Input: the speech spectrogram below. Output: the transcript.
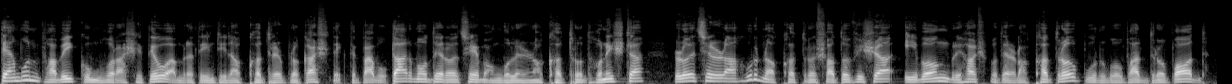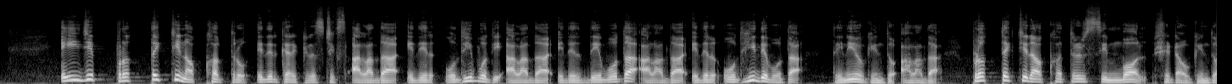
তেমনভাবেই কুম্ভ রাশিতেও আমরা তিনটি নক্ষত্রের প্রকাশ দেখতে পাবো। তার মধ্যে রয়েছে মঙ্গলের নক্ষত্র ধনিষ্ঠা রয়েছে রাহুর নক্ষত্র শতভিষা এবং বৃহস্পতির নক্ষত্র পূর্ব ভাদ্রপদ এই যে প্রত্যেকটি নক্ষত্র, এদের ক্যারেক্টারিস্টিক্স আলাদা, এদের অধিপতি আলাদা, এদের দেবতা আলাদা, এদের অধিদেবতা, তিনিও কিন্তু আলাদা। প্রত্যেকটি নক্ষত্রের সিম্বল সেটাও কিন্তু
